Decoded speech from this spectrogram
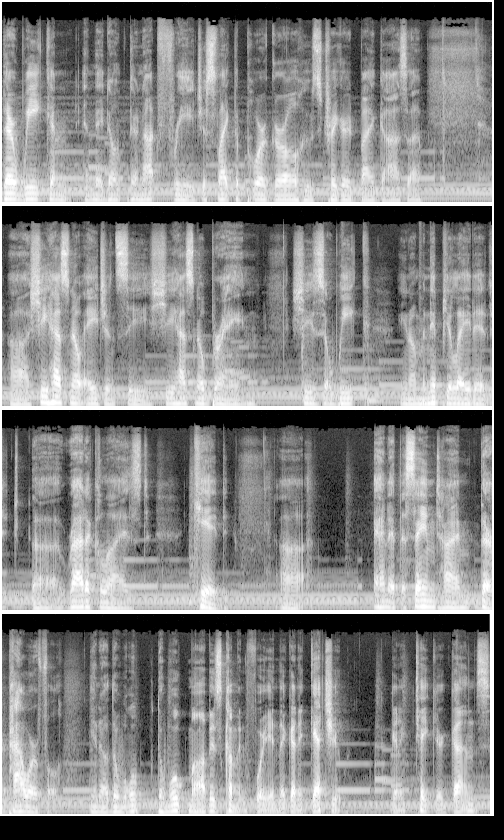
they're weak and, and they don't they're not free, just like the poor girl who's triggered by Gaza. Uh, she has no agency. She has no brain. She's a weak, you know, manipulated, uh, radicalized kid. Uh, and at the same time, they're powerful. You know, the woke, the woke mob is coming for you and they're going to get you. They're going to take your guns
